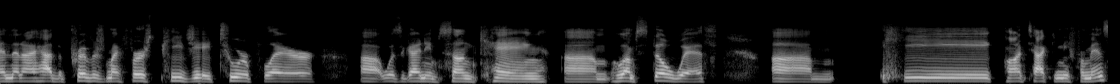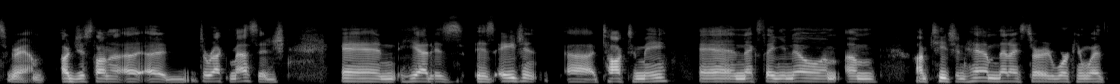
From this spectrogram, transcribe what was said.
and then i had the privilege my first pga tour player uh, was a guy named sung kang um, who i'm still with um, he contacted me from Instagram, uh, just on a, a direct message, and he had his his agent uh, talk to me. And next thing you know, I'm I'm I'm teaching him. Then I started working with,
